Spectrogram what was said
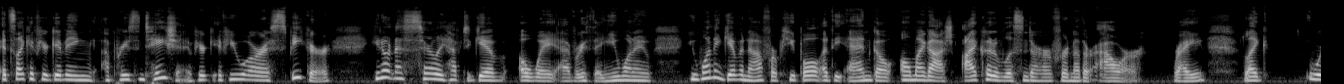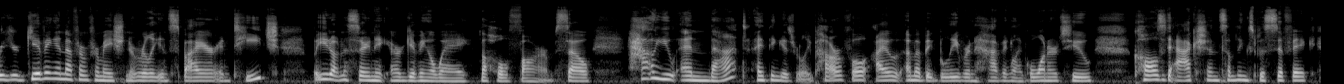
It's like if you're giving a presentation, if you're if you are a speaker, you don't necessarily have to give away everything. You want to you want to give enough where people at the end go, "Oh my gosh, I could have listened to her for another hour." Right? Like where you're giving enough information to really inspire and teach, but you don't necessarily are giving away the whole farm. So, how you end that, I think, is really powerful. I, am a big believer in having like one or two calls to action, something specific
